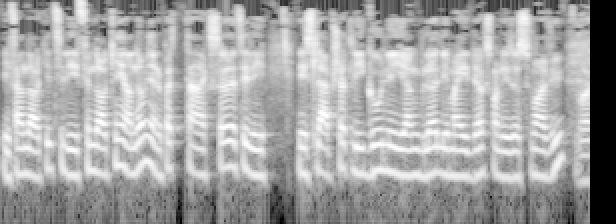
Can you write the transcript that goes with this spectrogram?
les fans de hockey, les films de hockey, il y en a, mais il y en a pas tant que ça. Là, les, les Slapshots, les Goons, les Youngblood, les Mighty Ducks, on les a souvent vus. Ouais.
